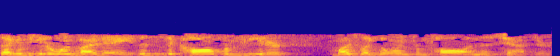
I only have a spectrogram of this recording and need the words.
2 Peter 1, 5 to 8. This is the call from Peter, much like the one from Paul in this chapter.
